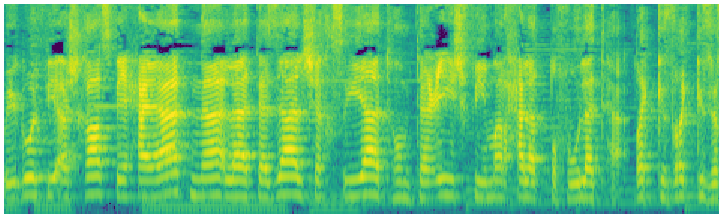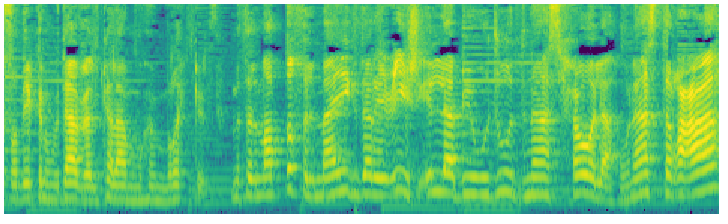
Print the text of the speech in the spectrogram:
ويقول في أشخاص في حياتنا لا تزال شخصياتهم تعيش في مرحلة طفولتها. ركز ركز يا صديقي المتابع الكلام مهم ركز. مثل ما الطفل ما يقدر يعيش إلا بوجود ناس حوله وناس ترعاه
